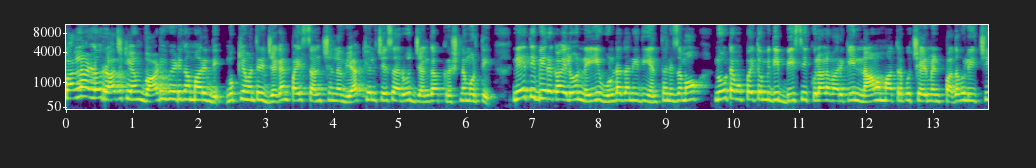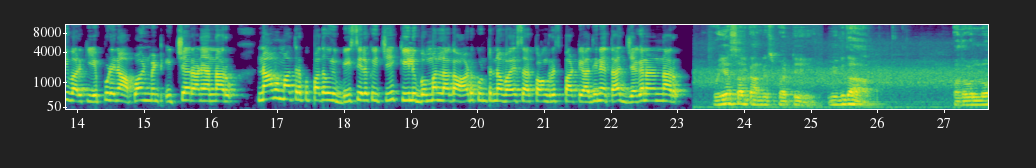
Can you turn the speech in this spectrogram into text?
పల్నాడులో రాజకీయం వాడివేడిగా మారింది. ముఖ్యమంత్రి జగన్ పై సంచలన వ్యాఖ్యలు చేశారు జంగా కృష్ణమూర్తి. నేతి బీరకాయలో నెయ్యి ఉండదనేది ఎంత నిజమో నూట ముప్పై తొమ్మిది బీసీ కులాల వారికి నామమాత్రపు చైర్మన్ పదవులు ఇచ్చి వారికి ఎప్పుడైనా అపాయింట్మెంట్ ఇచ్చారని అన్నారు. నామమాత్రపు పదవులు బీసీలకు ఇచ్చి కీలు బొమ్మల్లాగా ఆడుకుంటున్న వైఎస్ఆర్ కాంగ్రెస్ పార్టీ అధినేత జగన్ అన్నారు. వైఎస్ఆర్ కాంగ్రెస్ పార్టీ వివిధ పదవుల్లో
